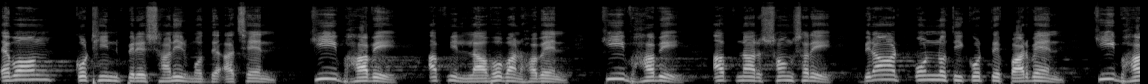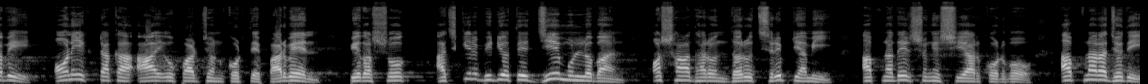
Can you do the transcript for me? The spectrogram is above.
এবং কঠিন পেরেশানির মধ্যে আছেন। কীভাবে আপনি লাভবান হবেন? কীভাবে আপনার সংসারে বিরাট উন্নতি করতে পারবেন? কীভাবে অনেক টাকা আয় উপার্জন করতে পারবেন? প্রিয় দর্শক, আজকের ভিডিওতে যে মূল্যবান, অসাধারণ দরুদ শরীফটি আমি আপনাদের সঙ্গে শেয়ার করব। আপনারা যদি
